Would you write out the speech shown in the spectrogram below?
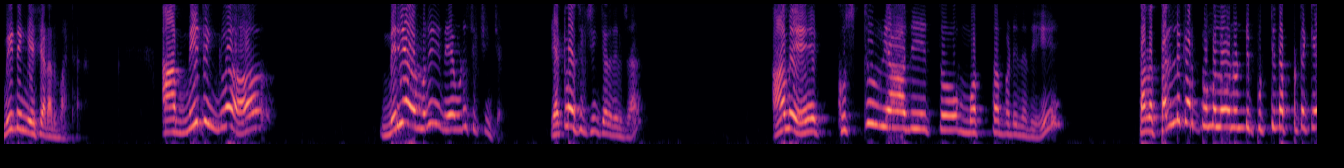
మీటింగ్ చేశాడు అనమాట ఆ మీటింగ్లో మిరియాముని దేవుడు శిక్షించాడు. ఎట్లా శిక్షించారో తెలుసా? ఆమె కుష్టు వ్యాధితో మొత్తబడినది. తన తల్లి గర్భములో నుండి పుట్టినప్పటికే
